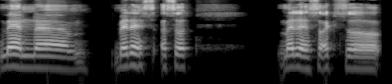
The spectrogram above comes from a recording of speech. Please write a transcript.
Men eh, med, det, alltså, med det sagt så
